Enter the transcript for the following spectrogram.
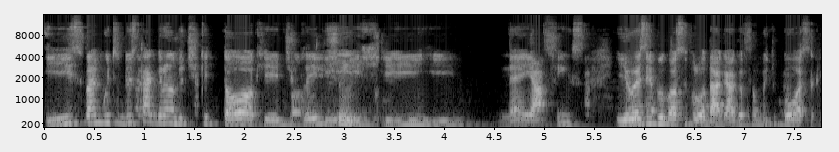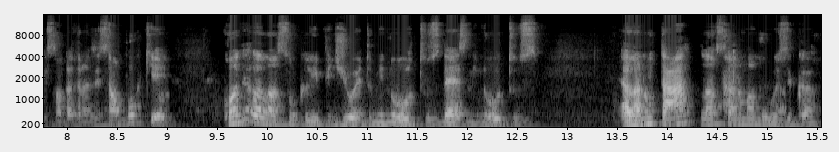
e isso vai muito do Instagram, do TikTok, de playlist e, e, né, e afins. E o exemplo que você falou da Gaga foi muito boa essa questão da transição, por quê? Quando ela lança um clipe de 8 minutos, 10 minutos, ela não tá lançando uma música.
